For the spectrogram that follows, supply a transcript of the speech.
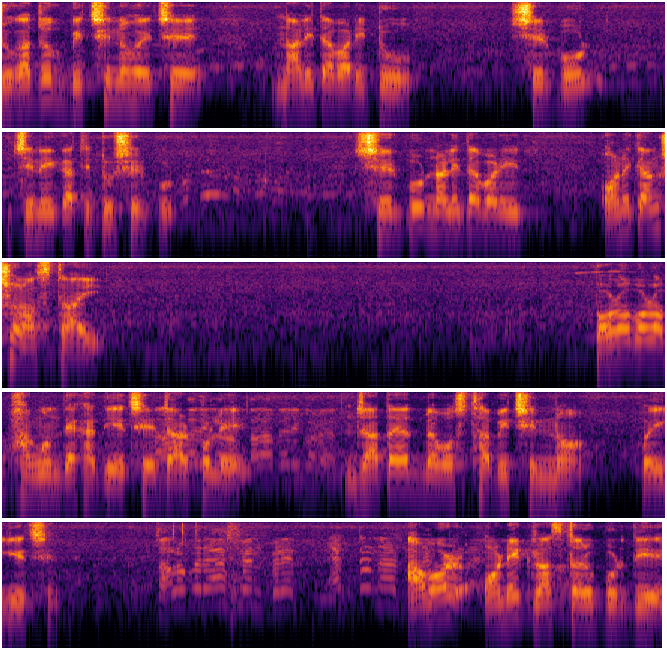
যোগাযোগ বিচ্ছিন্ন হয়েছে নালিতাবাড়ি টু শেরপুর জেনেকাতি টু শেরপুর। শেরপুর নালিতাবাড়ির অনেকাংশ রাস্তায় বড় বড় ভাঙন দেখা দিয়েছে যার ফলে যাতায়াত ব্যবস্থা বিচ্ছিন্ন হয়ে গিয়েছে। আবার অনেক রাস্তার উপর দিয়ে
